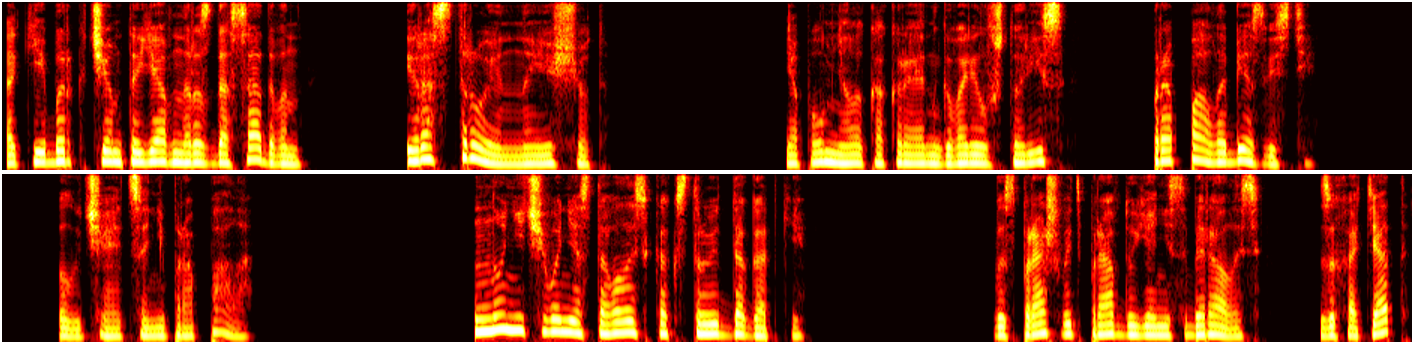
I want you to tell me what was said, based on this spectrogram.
А киборг чем-то явно раздосадован и расстроен на ее счет. Я помнила, как Райан говорил, что Рис пропала без вести. Получается, не пропала. Но ничего не оставалось, как строить догадки. Выспрашивать правду я не собиралась. Захотят,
